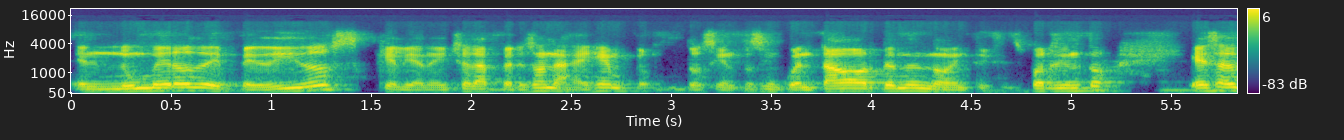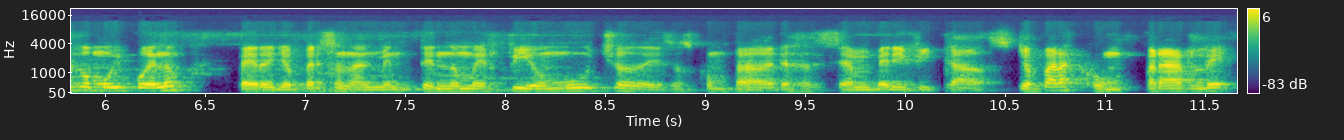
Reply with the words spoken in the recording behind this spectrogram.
el número de pedidos que le han hecho a la persona. Ejemplo, 250 órdenes, 96%, es algo muy bueno, pero yo personalmente no me fío mucho de esos compradores así sean verificados. Yo para comprarle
